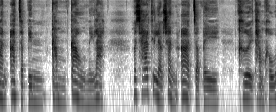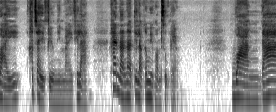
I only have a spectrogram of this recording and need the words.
มันอาจจะเป็นกรรมเก่าไหมล่ะเมื่อชาติที่แล้วฉันอาจจะไปเคยทำเขาไว้เข้าใจฟิลนี้ไหมที่รัก แค่นั้นน่ะที่รักก็มีความสุขแล้ว วางได้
